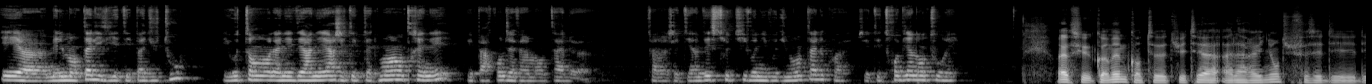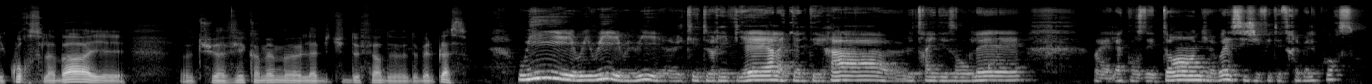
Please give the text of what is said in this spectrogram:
Et, euh, mais le mental, il n'y était pas du tout. Et autant l'année dernière, j'étais peut-être moins entraînée, mais par contre, j'avais un mental. Euh, enfin, j'étais indestructible au niveau du mental, quoi. J'étais trop bien entourée. Ouais, parce que quand même, quand tu étais à, La Réunion, tu faisais des, courses là-bas et tu avais quand même l'habitude de faire de, belles places. Oui, oui, oui, oui, oui, avec les deux rivières, la Caldera, le Trail des Anglais. Ouais, la course des tangs. Ouais, si j'ai fait des très belles courses,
